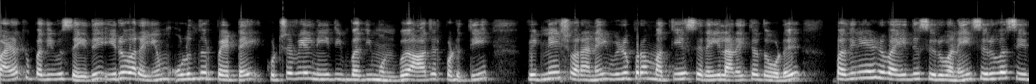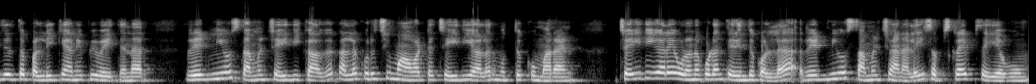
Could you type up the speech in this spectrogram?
வழக்கு பதிவு செய்து இருவரையும் உளுந்தூர்பேட்டை குற்றவியல் நீதிபதி முன்பு ஆஜர்படுத்தி விக்னேஸ்வரனை விழுப்புரம் மத்திய சிறையில் அடைத்ததோடு பதினேழு வயது சிறுவனை சிறுவர் சீர்திருத்த பள்ளிக்கு அனுப்பி வைத்தனர். ரெட் நியூஸ் தமிழ் செய்திக்காக கள்ளக்குறிச்சி மாவட்ட செய்தியாளர் முத்துக்குமரன். செய்திகளை உடனுக்குடன் தெரிந்து கொள்ள ரெட் நியூஸ் தமிழ் சேனலை சப்ஸ்கிரைப் செய்யவும்.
